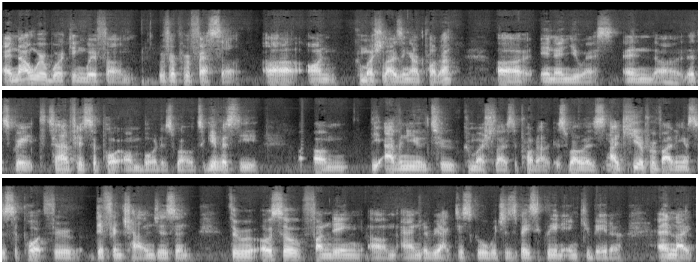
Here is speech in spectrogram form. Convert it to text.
and now we're working with um, with a professor uh, on commercializing our product uh, in NUS, and uh, that's great to have his support on board as well to give us the um, the avenue to commercialize the product, as well as IKEA providing us the support through different challenges and through also funding um, and the Reactor School, which is basically an incubator, and like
